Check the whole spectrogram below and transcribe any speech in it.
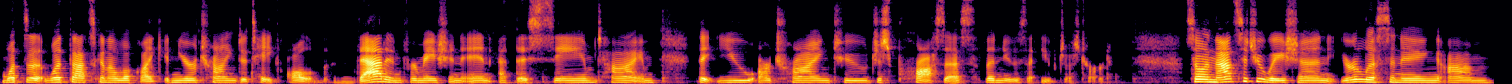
What's a, what that's going to look like and you're trying to take all of that information in at the same time that you are trying to just process the news that you've just heard. So in that situation you're listening um,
